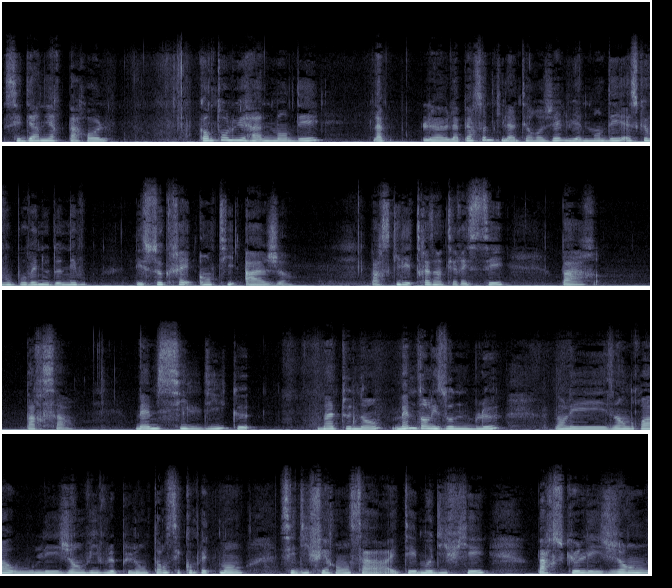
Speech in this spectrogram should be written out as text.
ces dernières paroles. Quand on lui a demandé, la, la personne qui l'interrogeait lui a demandé Est-ce que vous pouvez nous donner les secrets anti-âge? Parce qu'il est très intéressé par, par ça même s'il dit que maintenant, même dans les zones bleues, dans les endroits où les gens vivent le plus longtemps, c'est complètement, c'est différent, ça a été modifié parce que les gens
